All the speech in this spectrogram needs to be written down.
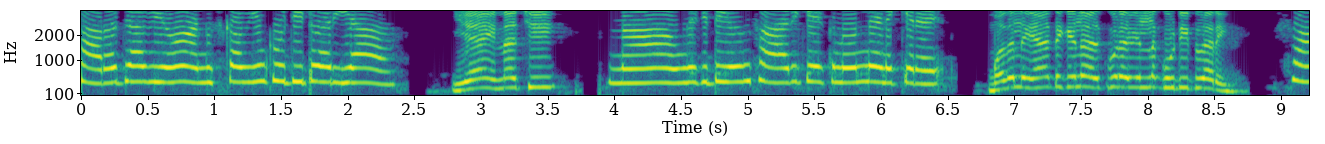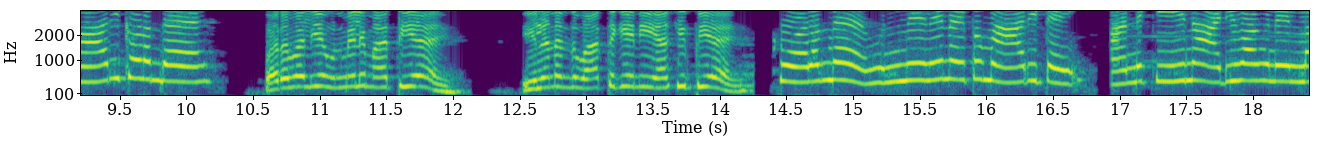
சரோஜாவையும் அனுஷ்காவையும் கூட்டிட்டு வரியா? ஏன் என்னாச்சு? நான் உங்ககிட்டயும் சாரி கேட்கணும்னு நினைக்கிறேன். முதல்ல ஏன்ட்ட கேளு அதுக்கு பிறகு எல்லாம் கூட்டிட்டு வரேன் சாரி குழந்தை. பரவாயில்லையே உண்மையிலே மாத்திய. இல்லன்னா இந்த வார்த்தைக்கே நீ யாசிப்பிய குழந்தை உண்மையிலே நான் இப்ப மாறிட்டேன். அன்னைக்கு நான் அடி வாங்கினேன்ல.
